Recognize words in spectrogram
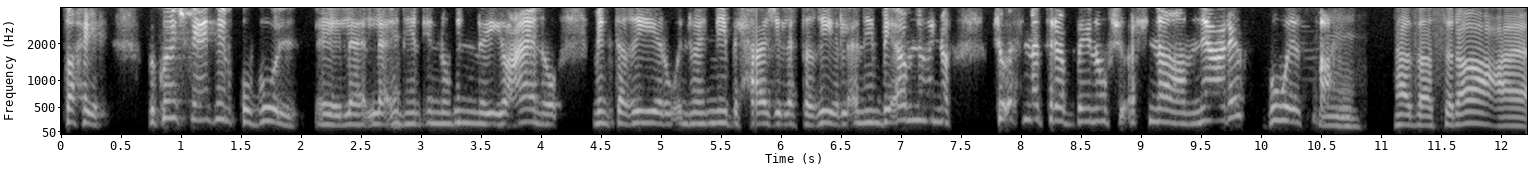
صحيح. بكونش في عندهم قبول إيه، لانهن إنه هن يعانوا من تغيير وإنه هن بحاجة لتغيير لانهم بيامنوا إنه شو إحنا تربينا وشو إحنا بنعرف هو الصحيح هذا صراع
